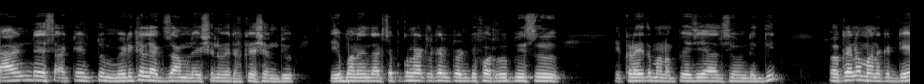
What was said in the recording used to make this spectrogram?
candidates attend to medical examination verification due. ఈ మనం ఇందాక చెప్పుకున్నట్లుగానే ట్వంటీ ఫోర్ రూపీస్ ఇక్కడైతే మనం పే చేయాల్సి ఉండిద్ది. ఓకేనా? మనకి డే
